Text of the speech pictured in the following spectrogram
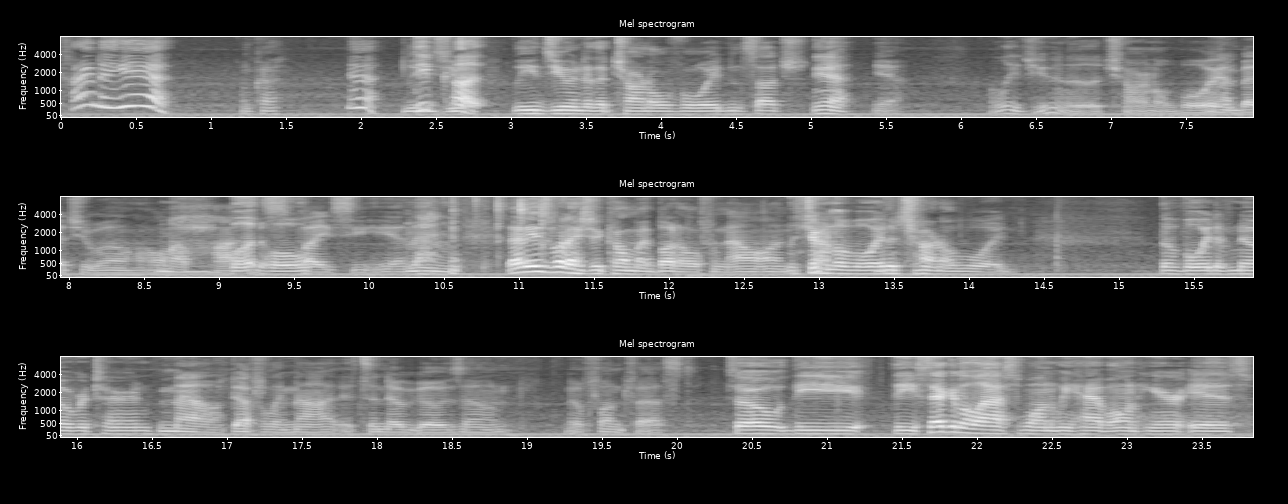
kind of yeah Okay. yeah Leads deep you, cut Leads you into the charnel void and such. Yeah. Yeah. I'll lead you into the charnel, boy. I bet you will. All My hot butthole. and spicy. Yeah, Mm. that, that is what I should call my butthole from now on. The charnel void. The The, charnel void. The void of no return. No, definitely not. It's a no-go zone. No fun fest. So the the second to last one we have on here is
